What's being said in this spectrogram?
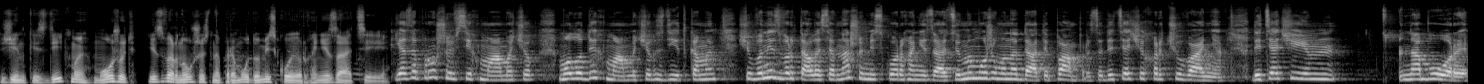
жінки з дітьми можуть і звернувшись напряму до міської організації. Я запрошую всіх мамочок, молодих мамочок з дітками, щоб вони зверталися в нашу міську організацію. Ми можемо надати памперси, дитяче харчування, дитячі. Набори.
